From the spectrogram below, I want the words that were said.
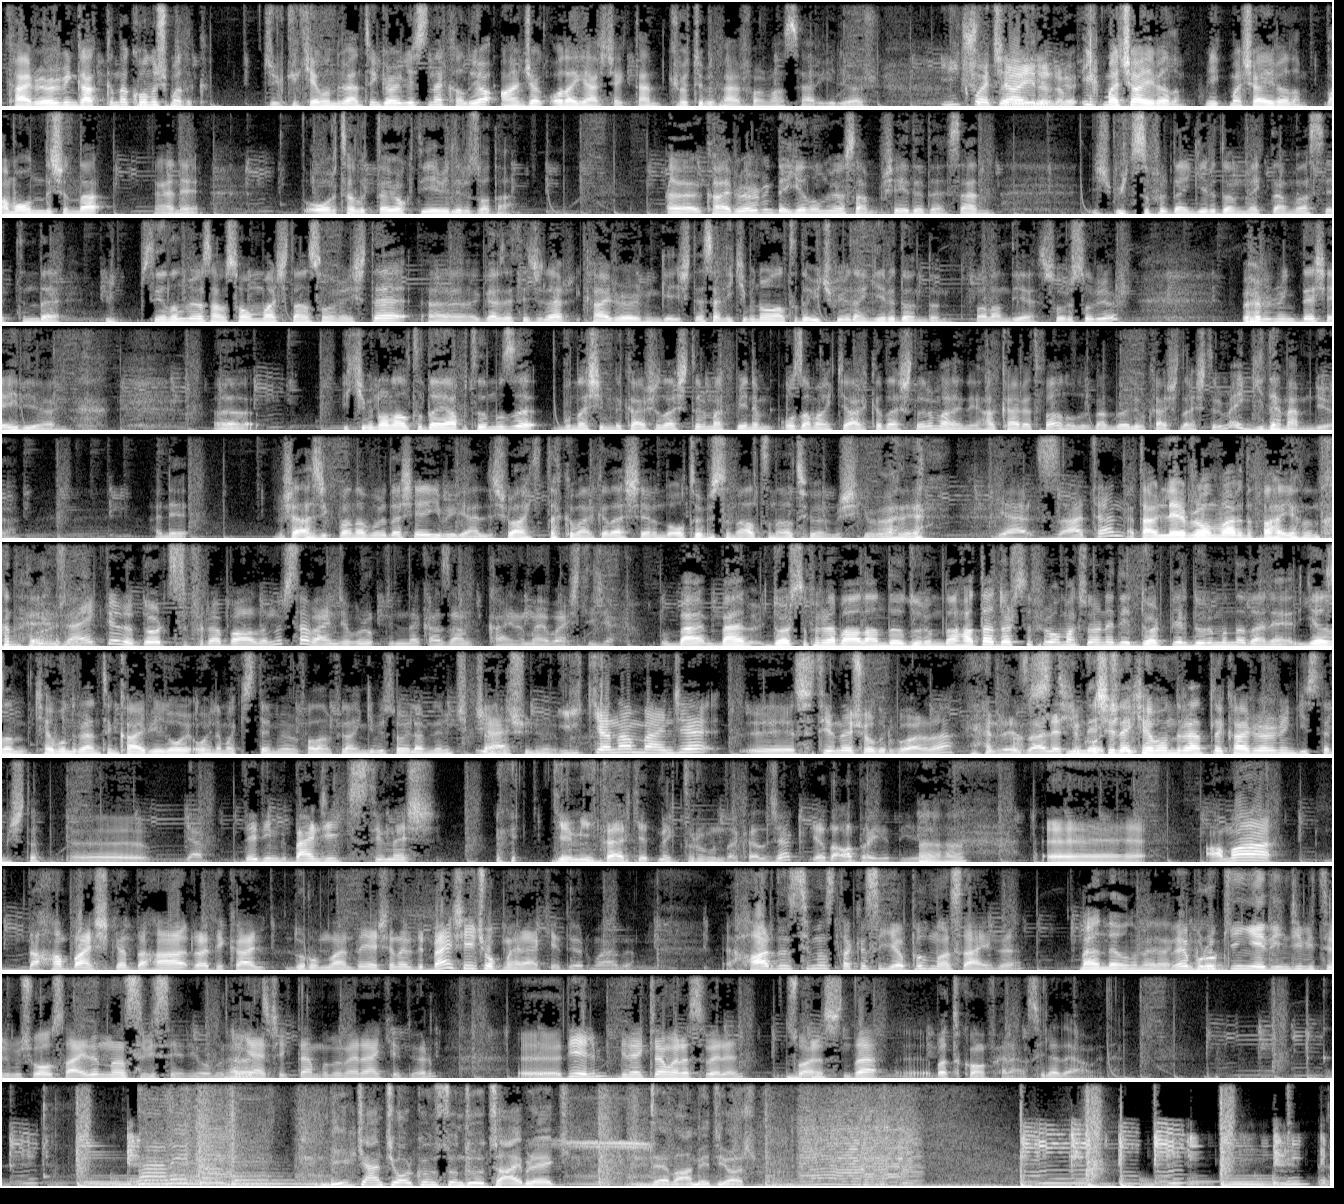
Kyrie Irving hakkında konuşmadık. Çünkü Kevin Durant'in gölgesine kalıyor ancak o da gerçekten kötü bir performans sergiliyor. İlk Şutları maçı ayırırım. girmiyor. İlk maçı ayıralım. İlk maçı ayıralım. Ama onun dışında yani ortalıkta yok diyebiliriz o da. Ee, Kyrie Irving de yanılmıyorsam şey dedi sen 3-0'dan geri dönmekten bahsettin de yanılmıyorsam son maçtan sonra işte e, gazeteciler Kyrie Irving'e işte sen 2016'da 3-1'den geri döndün falan diye soru soruyor. Irving de şey diyor. E, 2016'da yaptığımızı buna şimdi karşılaştırmak benim o zamanki arkadaşlarıma hani hakaret falan olur. Ben böyle bir karşılaştırmaya gidemem diyor. Hani birazcık bana burada şey gibi geldi. Şu anki takım arkadaşlarını da otobüsün altına atıyormuş gibi hani. Ya zaten ya tabii Lebron vardı falan yanında da. yani. özellikle de 4-0'a bağlanırsa bence Brooklyn'de kazan kaynamaya başlayacak. Ben ben 4-0'a bağlandığı durumda hatta 4-0 olmak zorunda değil 4-1 durumunda da hani yazın Kevin Durant'in Kyrie ile oy- oynamak istemiyorum falan filan gibi söylemlerin çıkacağını Yani düşünüyorum. İlk yanan bence e, Steve Nash olur bu arada. Yani rezalet Steve Nash'i de Kevin Durant ile Kyrie Irving istemişti. Ee, ya dediğim gibi bence ilk Steve Nash gemiyi terk etmek durumunda kalacak ya da adayı diye. Hı hı. Ee, ama daha başka daha radikal durumlarda yaşanabilir. Ben şeyi çok merak ediyorum abi. Harden Simmons takası yapılmasaydı Ben de onu merak ve ediyorum. Brooklyn 7. bitirmiş olsaydı nasıl bir seri olurdu? Evet. Gerçekten bunu merak ediyorum. Ee, diyelim bir reklam arası verelim. Sonrasında e, Batı Konferansı ile devam edelim. Bilkent York'un sunduğu Tiebreak devam ediyor.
